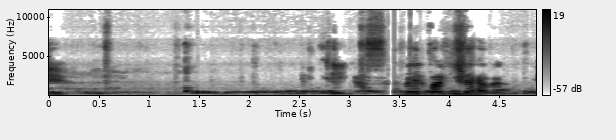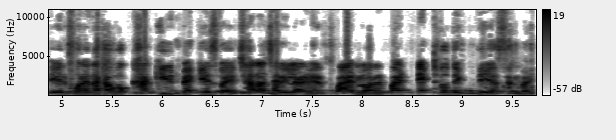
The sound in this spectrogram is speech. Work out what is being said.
জি। ঠিক আছে। এরপরে কি দেখাবেন? এরপরে দেখাবো খাকির প্যাকেজ ভাই ছাড়া লাইনের। পায়ের নরের পায়ের ট্যাগ তো দেখতেই আছেন ভাই।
